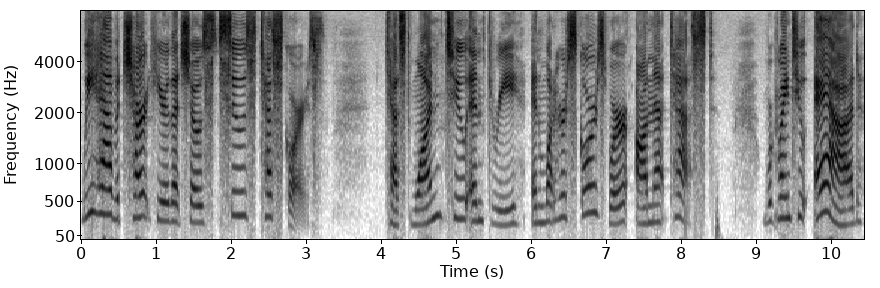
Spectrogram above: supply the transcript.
We have a chart here that shows Sue's test scores. Test 1, 2, and 3, and what her scores were on that test. We're going to add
